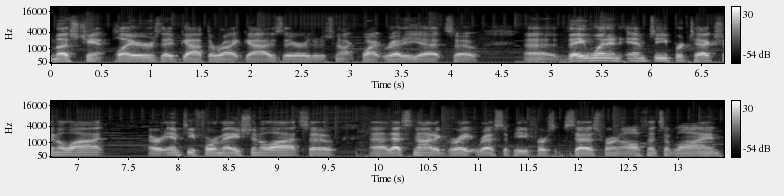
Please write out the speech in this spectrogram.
Muschamp players. They've got the right guys there. They're just not quite ready yet. So uh, they went in empty protection a lot or empty formation a lot. So uh, that's not a great recipe for success for an offensive line.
